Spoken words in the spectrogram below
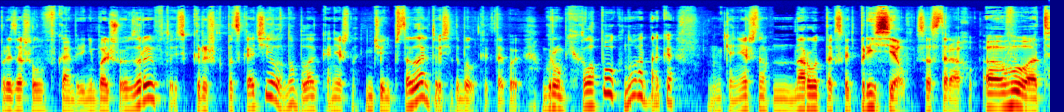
произошел в камере небольшой взрыв, то есть крышка подскочила, но благо, конечно, ничего не пострадали, то есть это был как такой громкий хлопок, но однако, конечно, народ, так сказать, присел со страху. А, вот,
